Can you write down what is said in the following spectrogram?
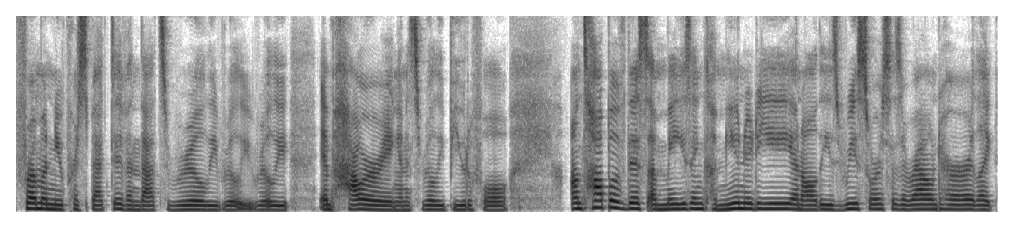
from a new perspective. And that's really, really, really empowering and it's really beautiful on top of this amazing community and all these resources around her like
